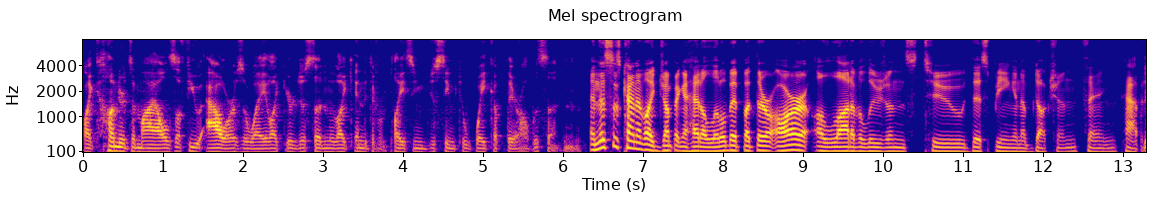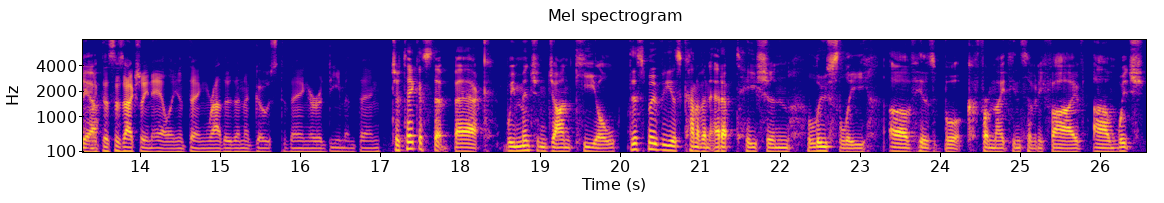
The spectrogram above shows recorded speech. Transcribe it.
Like hundreds of miles, a few hours away. Like you're just suddenly like in a different place, and you just seem to wake up there all of a sudden. And this is kind of like jumping ahead a little bit, but there are a lot of allusions to this being an abduction thing happening. Yeah. Like this is actually an alien thing rather than a ghost thing or a demon thing. To take a step back, we mentioned John Keel. This movie is kind of an adaptation, loosely, of his book from 1975, um, which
